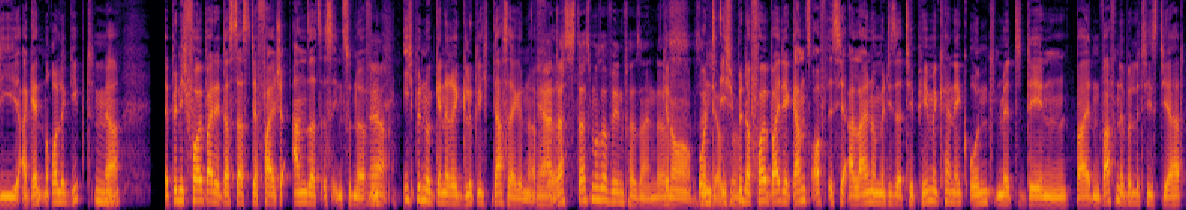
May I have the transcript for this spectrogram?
die Agentenrolle gibt, Mhm. ja. Bin ich voll bei dir, dass das der falsche Ansatz ist, ihn zu nerven. Ja. Ich bin nur generell glücklich, dass er genervt Ja, wird. das, das muss auf jeden Fall sein. Das Genau. Und auch ich so. bin da voll bei dir. Ganz oft ist ja allein nur mit dieser TP-Mechanik und mit den beiden Waffen-Abilities, die er hat,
